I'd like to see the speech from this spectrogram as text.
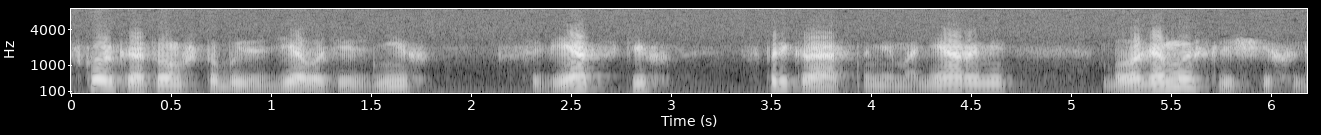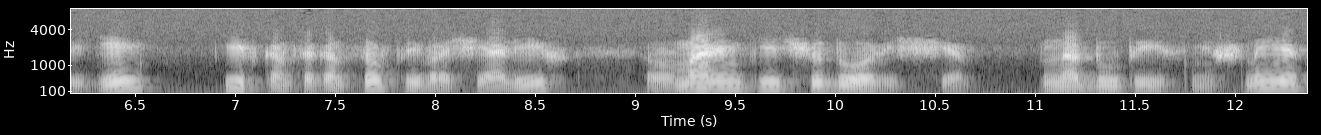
сколько о том, чтобы сделать из них светских, с прекрасными манерами, благомыслящих людей и, в конце концов, превращали их в маленькие чудовища, надутые и смешные,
